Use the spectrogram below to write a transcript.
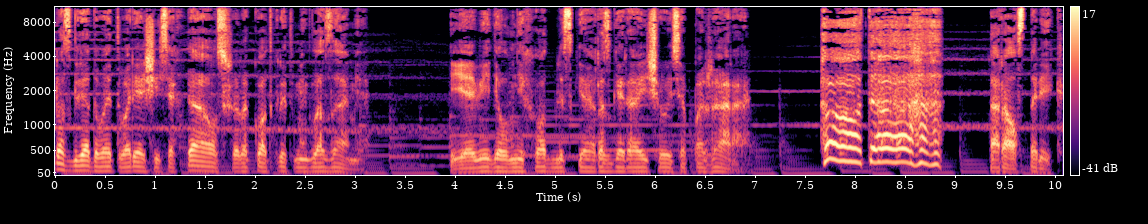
разглядывая творящийся хаос широко открытыми глазами. Я видел в них отблески разгорающегося пожара. «О, да!» — орал старик.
